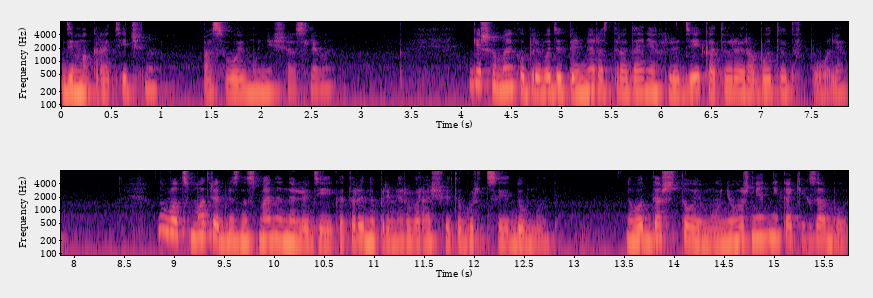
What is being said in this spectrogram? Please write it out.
демократично, по-своему несчастливы. Геша Майкл приводит пример о страданиях людей, которые работают в поле. Ну вот смотрят бизнесмены на людей, которые, например, выращивают огурцы и думают, ну вот да что ему, у него же нет никаких забот.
